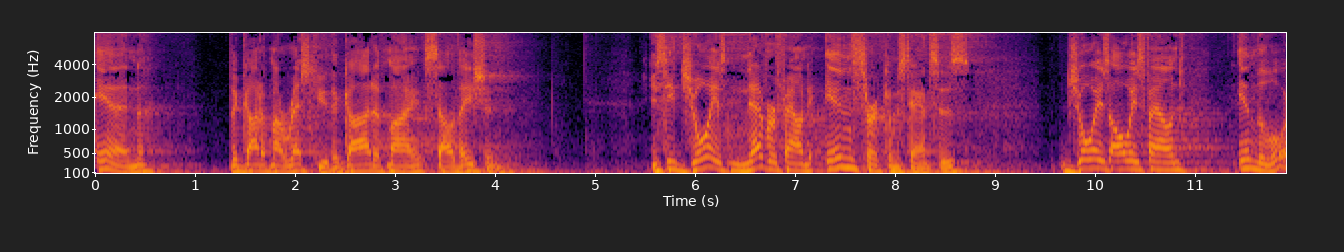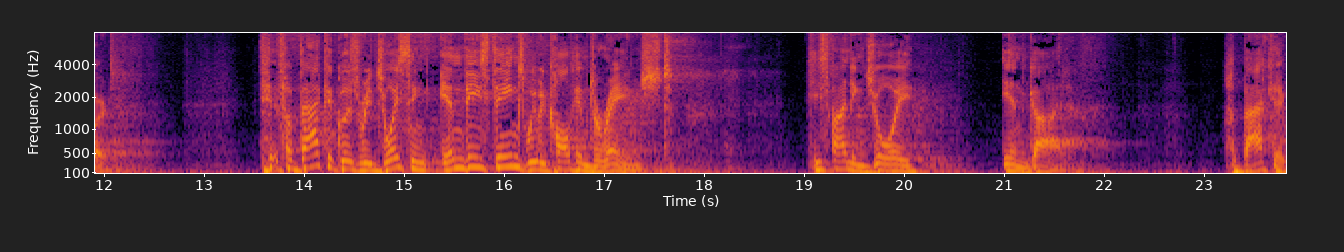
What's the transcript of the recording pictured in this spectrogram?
in the God of my rescue, the God of my salvation. You see, joy is never found in circumstances, joy is always found in the Lord. If Habakkuk was rejoicing in these things, we would call him deranged. He's finding joy in God. Habakkuk,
